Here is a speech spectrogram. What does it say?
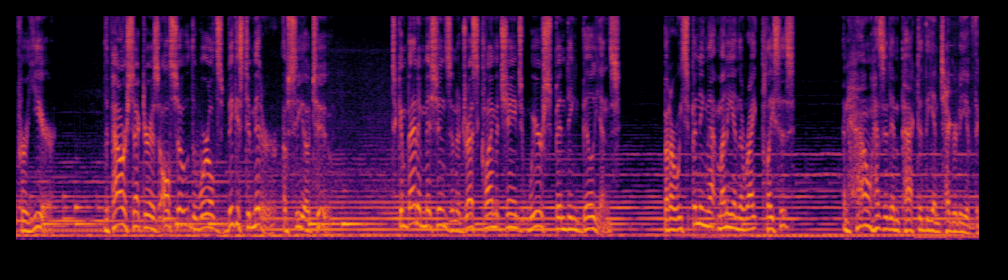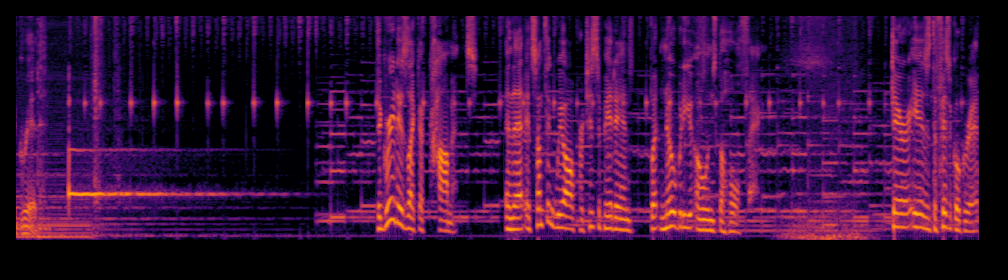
per year. The power sector is also the world's biggest emitter of CO2. To combat emissions and address climate change, we're spending billions. But are we spending that money in the right places? And how has it impacted the integrity of the grid? The grid is like a commons, in that it's something we all participate in, but nobody owns the whole thing. There is the physical grid,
